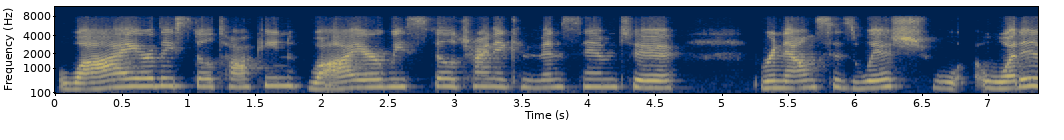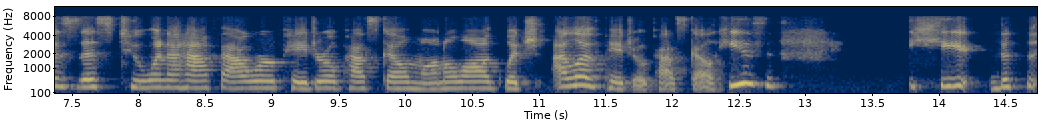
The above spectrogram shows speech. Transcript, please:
why are they still talking? Why are we still trying to convince him to renounce his wish? What is this two and a half hour Pedro Pascal monologue? Which I love Pedro Pascal. He's he the, the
